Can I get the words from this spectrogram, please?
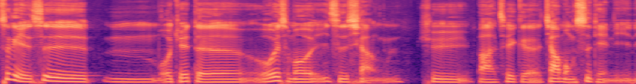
这个也是，嗯，我觉得我为什么一直想去把这个加盟四点零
